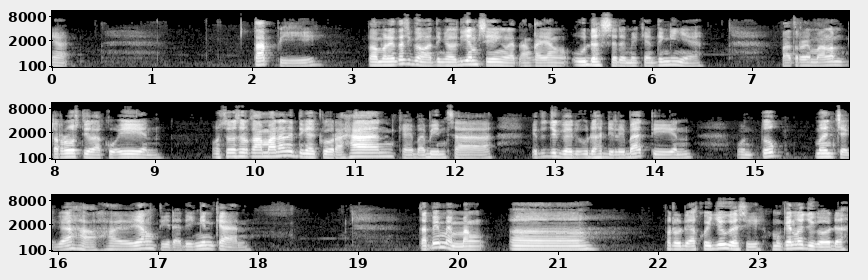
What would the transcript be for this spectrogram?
Ya. Tapi, pemerintah juga nggak tinggal diam sih ngeliat angka yang udah sedemikian tingginya patroli malam terus dilakuin unsur-unsur keamanan di tingkat kelurahan kayak babinsa itu juga udah dilibatin untuk mencegah hal-hal yang tidak diinginkan tapi memang eh, perlu diakui juga sih mungkin lo juga udah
